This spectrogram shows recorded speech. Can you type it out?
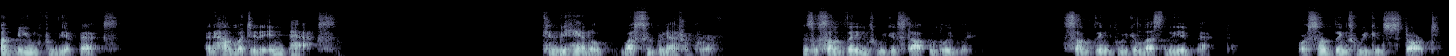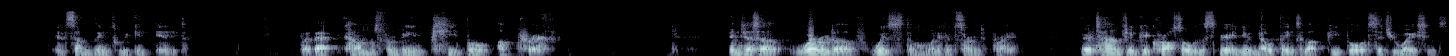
immune from the effects and how much it impacts can be handled by supernatural prayer. Because of some things we can stop completely. Some things we can lessen the impact. Or some things we can start. And some things we can end. But that comes from being people of prayer. And just a word of wisdom when it concerns praying. There are times you'll get crossed over the spirit and you'll know things about people and situations.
